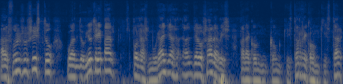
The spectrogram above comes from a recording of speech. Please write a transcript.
Alfonso VI, cuando vio trepar por las murallas de los árabes para con- conquistar, reconquistar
